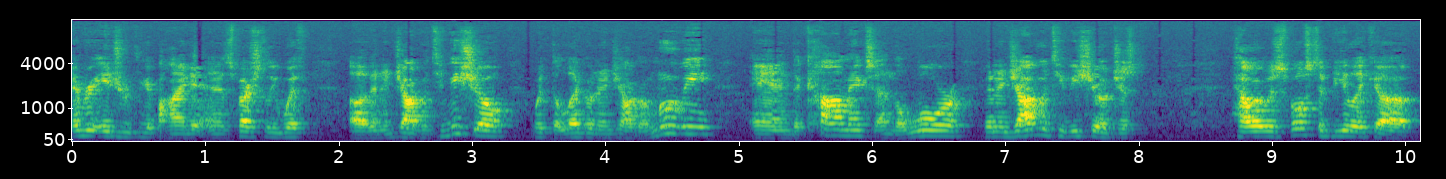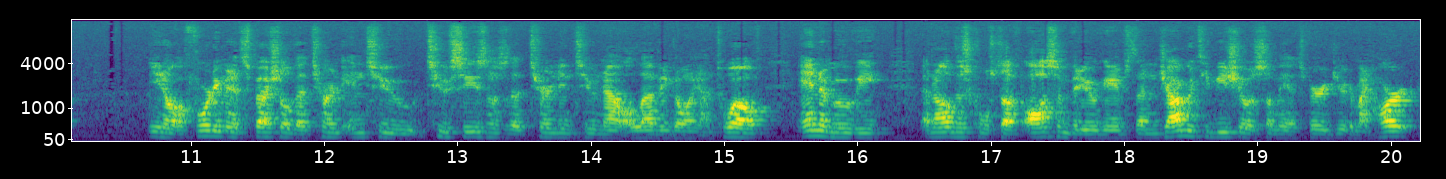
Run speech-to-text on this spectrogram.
every age group can get behind it, and especially with uh, the Ninjago TV show, with the Lego Ninjago movie, and the comics and the lore. The Ninjago TV show just how it was supposed to be like a you know a 40 minute special that turned into two seasons that turned into now 11 going on 12 and a movie and all this cool stuff. Awesome video games. The Ninjago TV show is something that's very dear to my heart.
